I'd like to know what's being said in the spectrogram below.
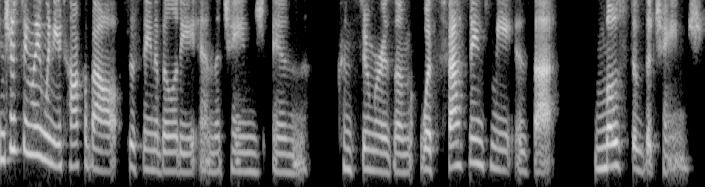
Interestingly, when you talk about sustainability and the change in consumerism, what's fascinating to me is that most of the change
